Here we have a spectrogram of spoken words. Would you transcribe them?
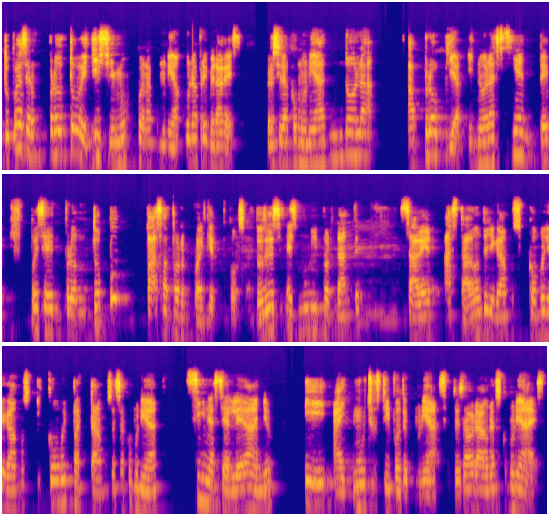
tú puedes hacer un producto bellísimo con la comunidad una primera vez, pero si la comunidad no la apropia y no la siente, pues el producto ¡pum! Pasa por cualquier cosa. Entonces es muy importante saber hasta dónde llegamos, cómo llegamos y cómo impactamos a esa comunidad sin hacerle daño. Y hay muchos tipos de comunidades. Entonces habrá unas comunidades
